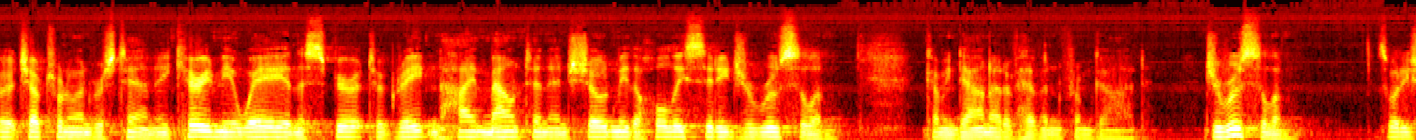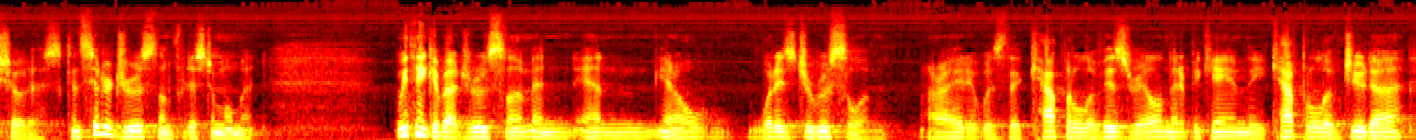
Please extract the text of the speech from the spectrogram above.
uh, chapter 21, verse 10. He carried me away in the Spirit to a great and high mountain and showed me the holy city, Jerusalem, coming down out of heaven from God. Jerusalem is what he showed us. Consider Jerusalem for just a moment. We think about Jerusalem and, and, you know, what is Jerusalem? All right, it was the capital of Israel, and then it became the capital of Judah,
